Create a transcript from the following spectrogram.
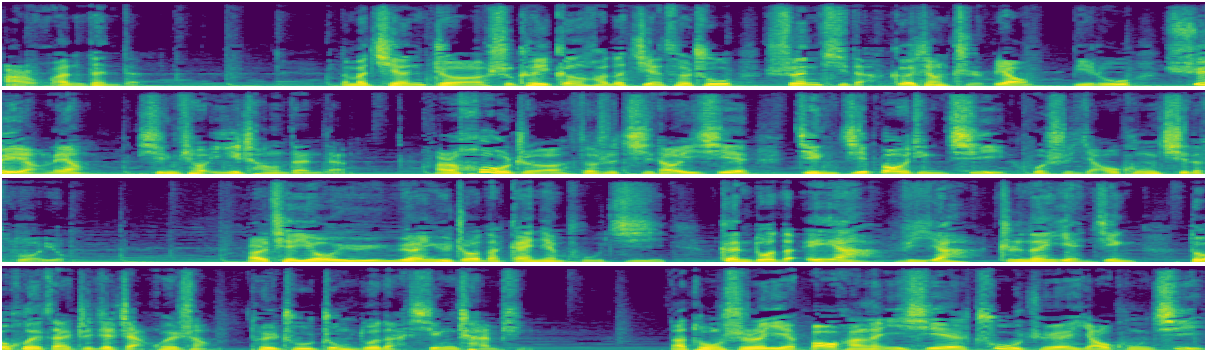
耳环等等。那么前者是可以更好的检测出身体的各项指标，比如血氧量、心跳异常等等，而后者则是起到一些紧急报警器或是遥控器的作用。而且由于元宇宙的概念普及，更多的 AR、VR 智能眼镜都会在这些展会上推出众多的新产品。那同时也包含了一些触觉遥控器，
